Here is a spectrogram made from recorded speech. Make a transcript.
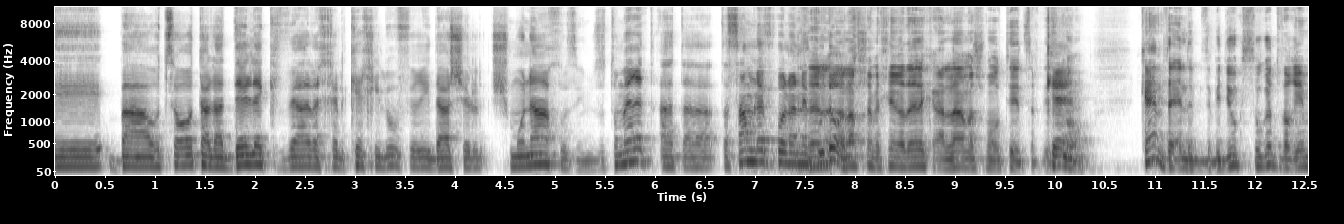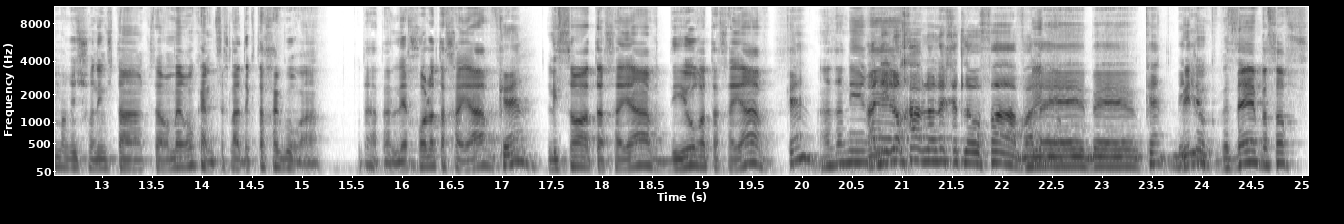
אה, בהוצאות על הדלק ועל חלקי חילוף ירידה של 8 אחוזים. זאת אומרת, אתה, אתה שם לב פה זה לנקודות. על אף שמחיר הדלק עלה משמעותית, צריך כן. לזכור. כן, זה, זה בדיוק סוג הדברים הראשונים שאתה, שאתה אומר, אוקיי, אני צריך להדק את החגורה. אתה יודע, אתה לאכול אתה חייב, כן, לנסוע אתה חייב, דיור אתה חייב, כן. אז אני אראה... אני לא חייב ללכת להופעה, אבל... בדיוק. אה, ב... כן, בדיוק. בדיוק, וזה בסוף,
